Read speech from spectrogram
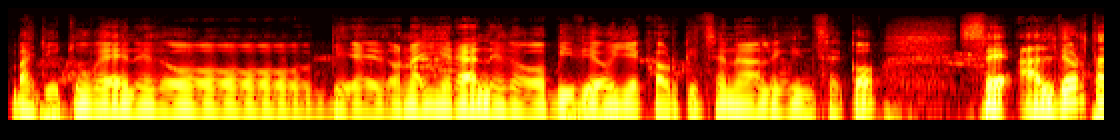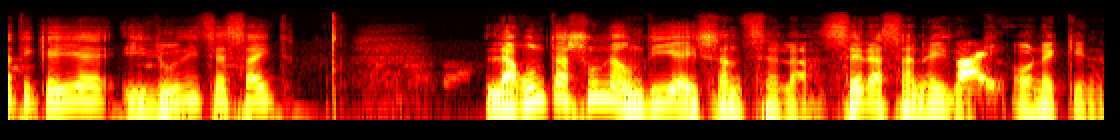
ba YouTubeen edo edo nahieran edo bideo hiek aurkitzen ahalegintzeko ze alde hortatik eie iruditze zait laguntasuna handia izan zela. Zera zan nahi dut Bai. honekin.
